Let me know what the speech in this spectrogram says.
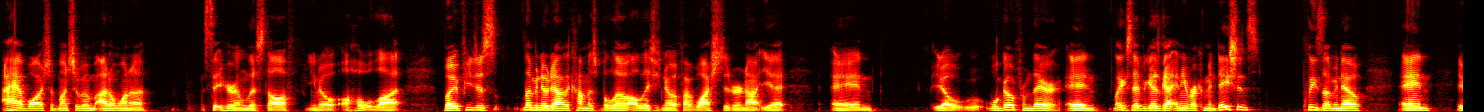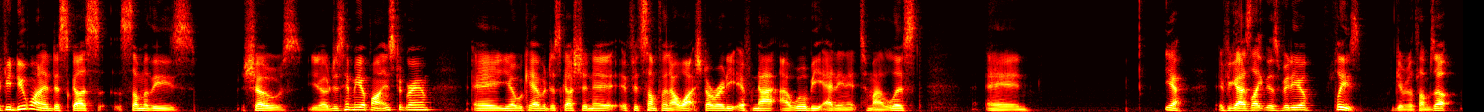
I have watched a bunch of them. I don't want to sit here and list off, you know, a whole lot. But if you just let me know down in the comments below, I'll let you know if I've watched it or not yet. And, you know, we'll go from there. And like I said, if you guys got any recommendations, please let me know. And if you do want to discuss some of these shows, you know, just hit me up on Instagram. And, you know, we can have a discussion if it's something I watched already. If not, I will be adding it to my list. And, yeah, if you guys like this video, please give it a thumbs up.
